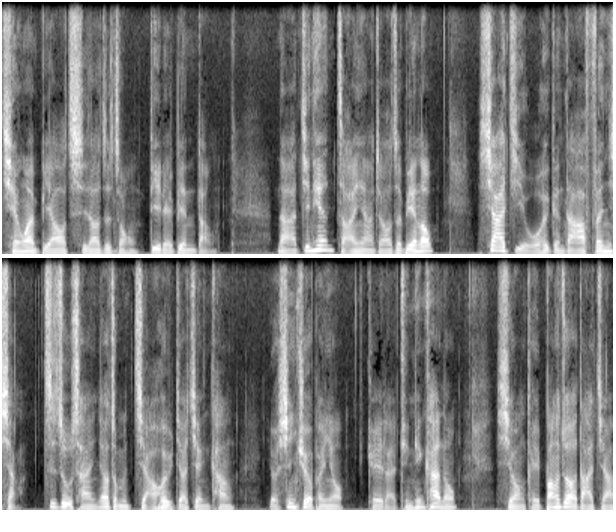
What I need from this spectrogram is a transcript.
千万不要吃到这种地雷便当。那今天早安营养就到这边喽，下一集我会跟大家分享自助餐要怎么夹会比较健康。有兴趣的朋友可以来听听看哦，希望可以帮助到大家。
